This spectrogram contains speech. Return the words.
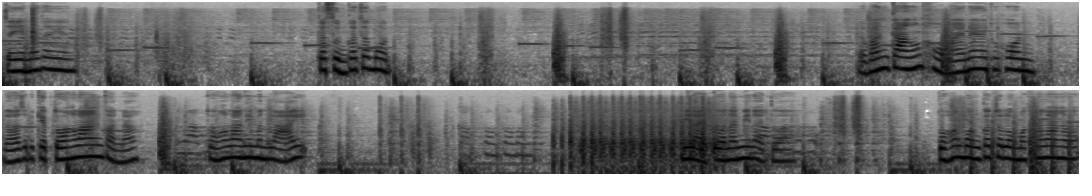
ใจเย็นนะใจเย็นกระสุนก็จะหมด เดี๋ยวบ้านกลางต้องโถมมาแน่เลยทุกคน เดี๋ยวเราจะไปเก็บตัวข้างล่างก่อนนะ ตัวข้างล่างนี่มันร้าย มีหลายตัวนะมีหลายตัว ตัวข้างบนก็จะลงมาข้างล่างแล้ว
